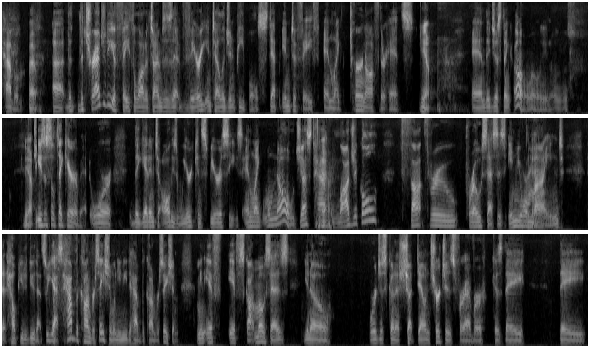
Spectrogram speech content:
Have them but uh, the the tragedy of faith a lot of times is that very intelligent people step into faith and like turn off their heads. Yeah. And they just think oh well you know yeah jesus will take care of it or they get into all these weird conspiracies and like well no just have yeah. logical thought through processes in your yeah. mind that help you to do that so yes have the conversation when you need to have the conversation i mean if if scott moe says you know we're just going to shut down churches forever because they they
